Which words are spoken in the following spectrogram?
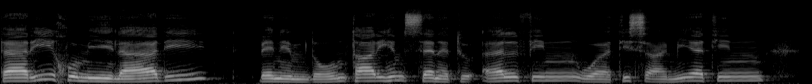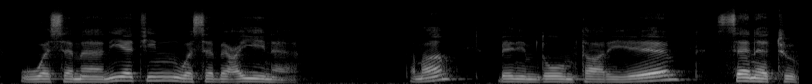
Tarihu miladi benim doğum tarihim senetu elfin ve tis'amiyetin ve semaniyetin ve seb'ine. Tamam. Benim doğum tarihim senetu.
